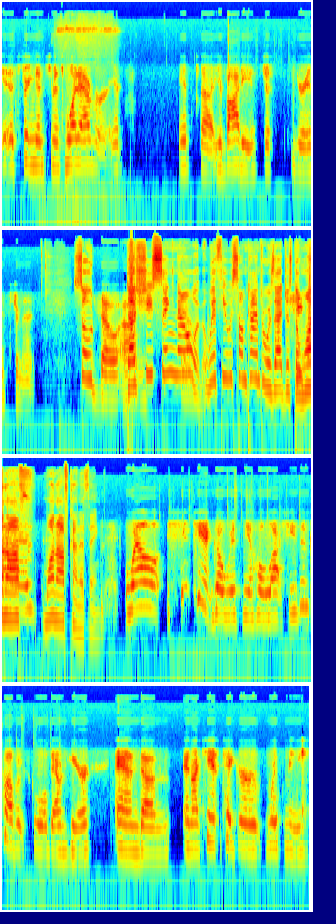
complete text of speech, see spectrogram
uh, stringed instruments, whatever. It's it's uh, your body is just your instrument. So, So um, does she sing now with you sometimes or was that just a one-off, does. one-off kind of thing? Well, she can't go with me a whole lot. She's in public school down here, and um, and I can't take her with me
